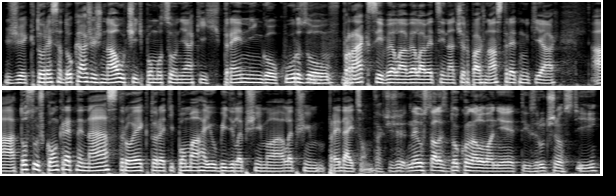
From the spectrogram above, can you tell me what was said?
že ktoré sa dokážeš naučiť pomocou nejakých tréningov, kurzov, mm-hmm. v praxi veľa, veľa vecí načerpáš na stretnutiach a to sú už konkrétne nástroje, ktoré ti pomáhajú byť lepším, lepším predajcom. Tak, čiže neustále zdokonalovanie tých zručností,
